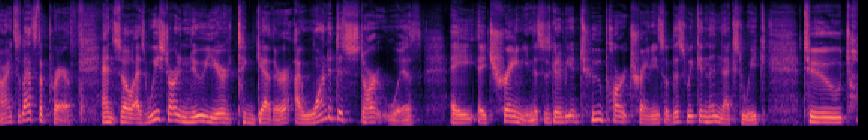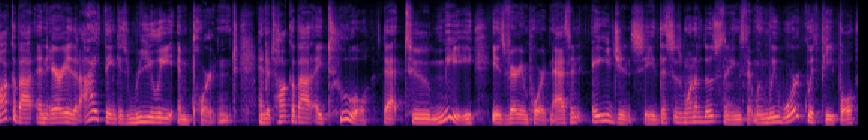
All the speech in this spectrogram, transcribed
All right, so that's the prayer. And so as we start a new year together, I wanted to start with a, a training. This is going to be a two part training, so this week and then next week, to talk about an area that I think is really important and to talk about a tool that to me is very important. As an agency, this is one of those things that when we work with people,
